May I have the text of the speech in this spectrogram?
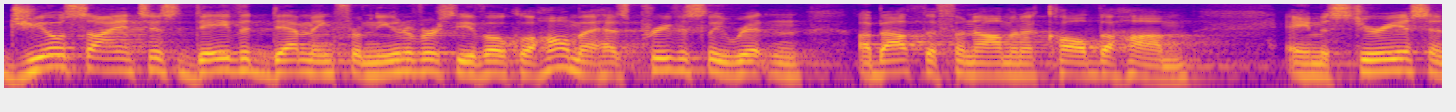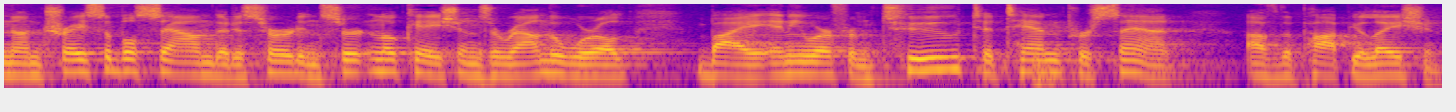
Geoscientist David Deming from the University of Oklahoma has previously written about the phenomena called the hum, a mysterious and untraceable sound that is heard in certain locations around the world by anywhere from 2 to 10 percent of the population.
